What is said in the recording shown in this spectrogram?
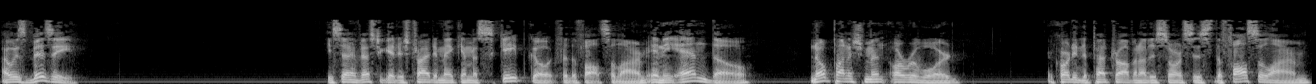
I was busy. He said investigators tried to make him a scapegoat for the false alarm. In the end, though, no punishment or reward. According to Petrov and other sources, the false alarm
